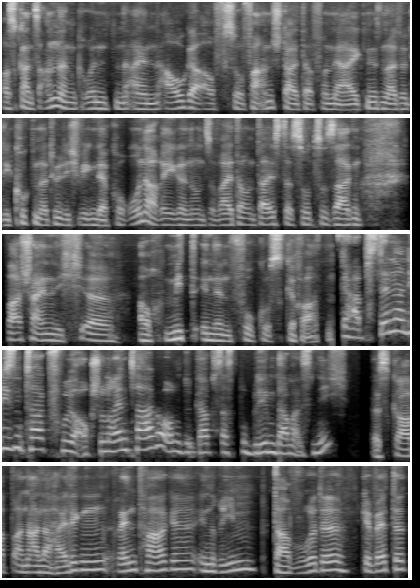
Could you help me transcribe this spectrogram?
aus ganz anderen Gründen ein Auge auf so Veranstalter von Ereignissen. Also die gucken natürlich wegen der Corona-Regeln und so weiter. Und da ist das sozusagen wahrscheinlich äh, auch mit in den Fokus geraten. Gab es denn an diesem Tag früher auch schon Renntage und gab es das Problem damals nicht? Es gab an Allerheiligen Renntage in Riem. Da wurde gewettet.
